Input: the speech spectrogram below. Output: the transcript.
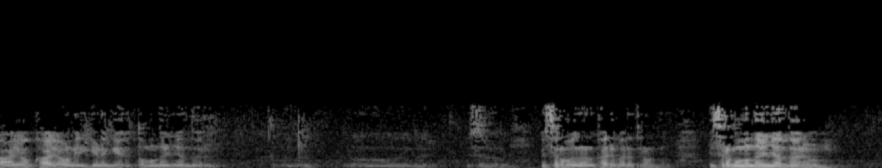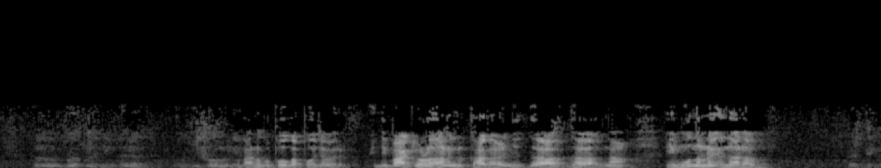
കായോ ഖായോ ആണ് ഇരിക്കണെങ്കിൽ ഋത്വം വന്നു കഴിഞ്ഞാൽ എന്തോരും വിശ്രമം. ഖരുപരത്തിലുണ്ട്. വിശ്രമം വന്നു കഴിഞ്ഞാൽ എന്തോരും. കാരണം കുപ്പോ കപ്പോ വരും. ഇനി ബാക്കിയുള്ളതാണെങ്കിൽ ഖ കഴിഞ്ഞ് ഗ ഘ ഈ മൂന്നെണ്ണം ഇരുന്നാലോ വരുത്തി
